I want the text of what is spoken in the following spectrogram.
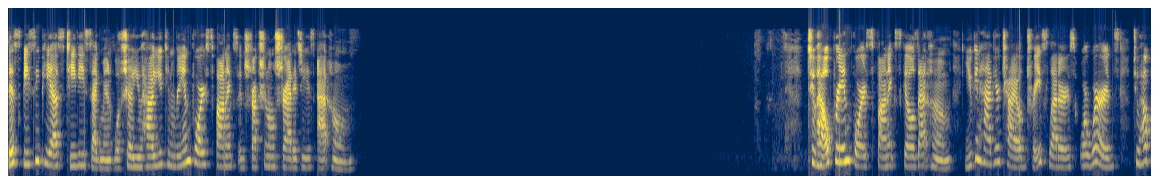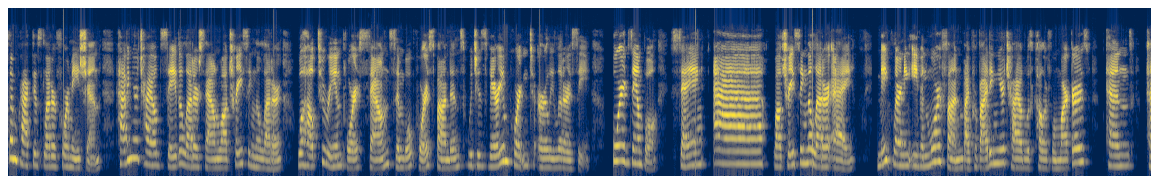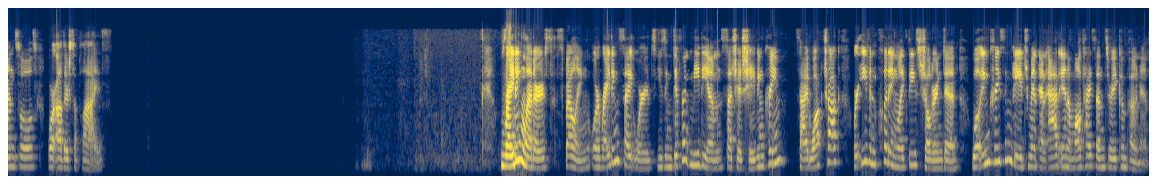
This BCPS TV segment will show you how you can reinforce phonics instructional strategies at home. To help reinforce phonics skills at home, you can have your child trace letters or words to help them practice letter formation. Having your child say the letter sound while tracing the letter will help to reinforce sound-symbol correspondence, which is very important to early literacy. For example, saying ah while tracing the letter A. Make learning even more fun by providing your child with colorful markers, pens, pencils, or other supplies. Writing letters, spelling, or writing sight words using different mediums such as shaving cream, sidewalk chalk, or even pudding like these children did will increase engagement and add in a multisensory component.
